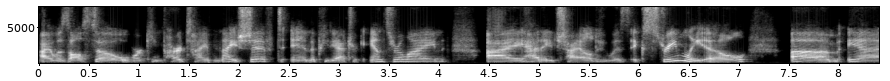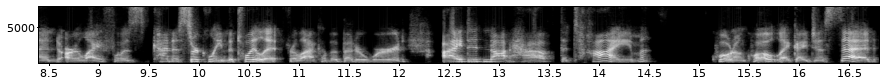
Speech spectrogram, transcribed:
I was also working part time night shift in a pediatric answer line. I had a child who was extremely ill. Um, and our life was kind of circling the toilet, for lack of a better word. I did not have the time quote unquote, like I just said,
